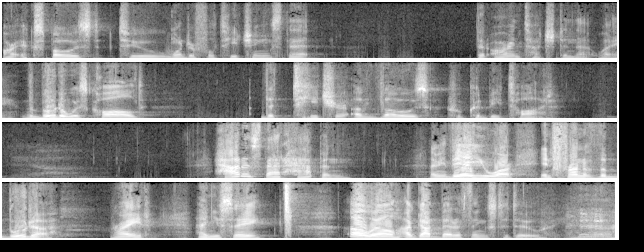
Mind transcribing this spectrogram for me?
are exposed to wonderful teachings that that aren't touched in that way. The Buddha was called the teacher of those who could be taught. How does that happen? I mean, there you are in front of the Buddha, right? And you say, oh, well, I've got better things to do. You know?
